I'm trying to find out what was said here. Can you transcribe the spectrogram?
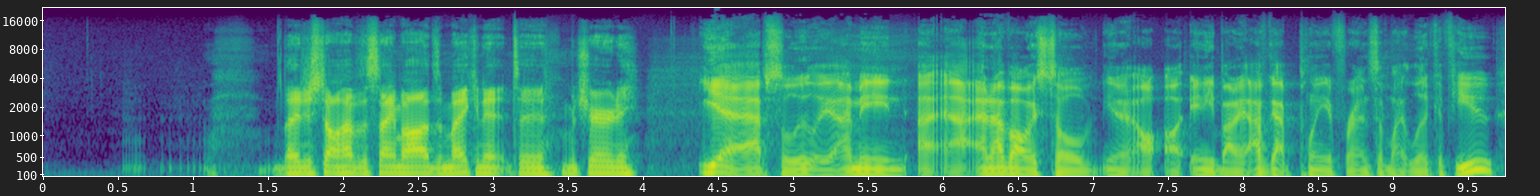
they just don't have the same odds of making it to maturity. Yeah, absolutely. I mean, I, I, and I've always told you know anybody. I've got plenty of friends. I'm like, look, if you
